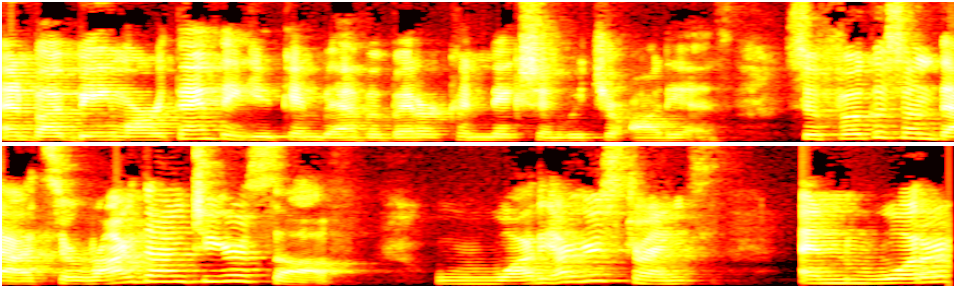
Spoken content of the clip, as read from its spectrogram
And by being more authentic, you can have a better connection with your audience. So focus on that. So write down to yourself what are your strengths and what are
